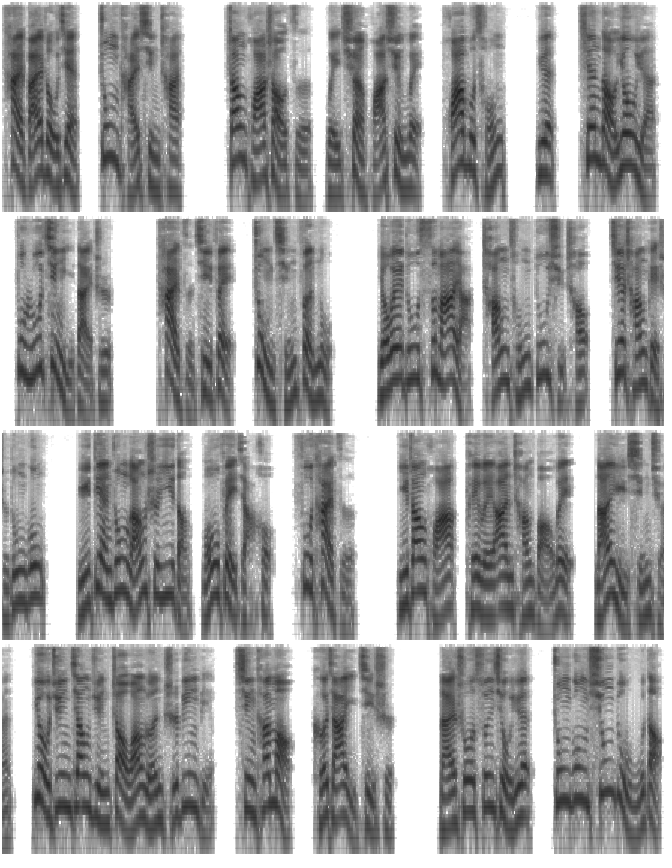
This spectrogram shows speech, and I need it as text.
太白昼见中台星差。张华少子委劝华训位，华不从，曰：“天道悠远，不如静以待之。”太子既废，众情愤怒。有为都司马雅常从都许超。皆常给事东宫，与殿中郎世一等谋废贾后，复太子，以张华配为安常保卫，南与行权。右军将军赵王伦执兵柄，姓贪茂，可假以济事。乃说孙秀曰：“中公凶度无道，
